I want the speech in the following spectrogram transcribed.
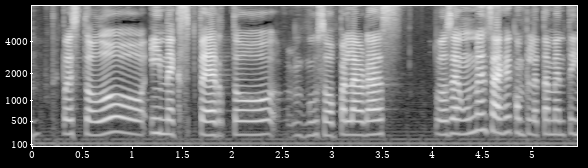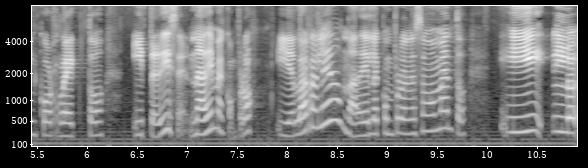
pues todo inexperto, usó palabras o sea, un mensaje completamente incorrecto y te dice, nadie me compró. Y es la realidad, nadie le compró en ese momento. Y, lo,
